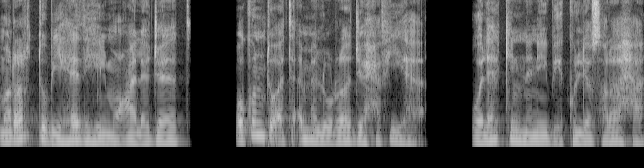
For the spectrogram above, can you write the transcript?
مررت بهذه المعالجات وكنت أتأمل الراجح فيها ولكنني بكل صراحة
